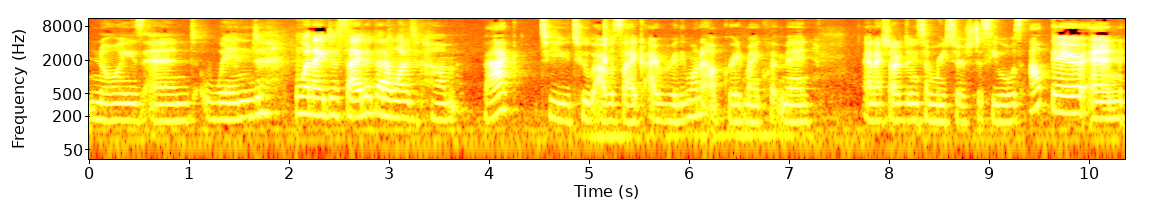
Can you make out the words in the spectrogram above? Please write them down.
noise and wind. When I decided that I wanted to come back to YouTube, I was like, I really want to upgrade my equipment. And I started doing some research to see what was out there. And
